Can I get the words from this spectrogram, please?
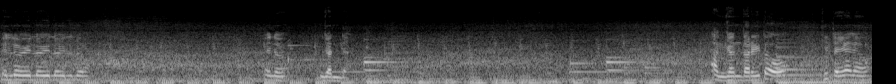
Hello, hello, hello, hello. Hello, ang ganda. Ang ganda rito oh. Kita yan oh.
